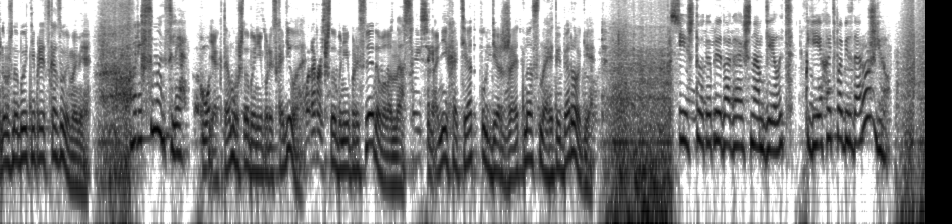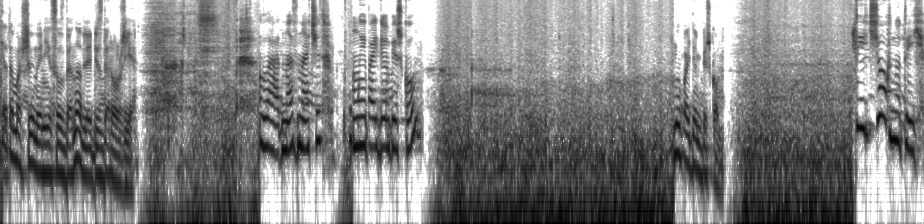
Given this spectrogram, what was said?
Нужно быть непредсказуемыми. В смысле? Я к тому, чтобы не происходило, чтобы не преследовало нас. Они хотят удержать нас на этой дороге. И что ты предлагаешь нам делать? Ехать по бездорожью? Эта машина не создана для бездорожья. Ладно, значит, мы пойдем пешком? Мы пойдем пешком. Ты чокнутый.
